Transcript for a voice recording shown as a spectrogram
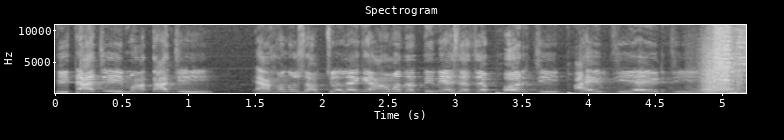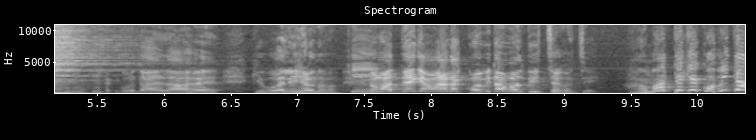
পিতাজি মাতাজি এখনও সব চলে গিয়ে আমাদের দিনে এসেছে four G five G eight G কোথায় যাবে? কি বলি শোনো? তোমার দেখে আমার একটা কবিতা বলতে ইচ্ছে করছে। আমার থেকে কবিতা?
